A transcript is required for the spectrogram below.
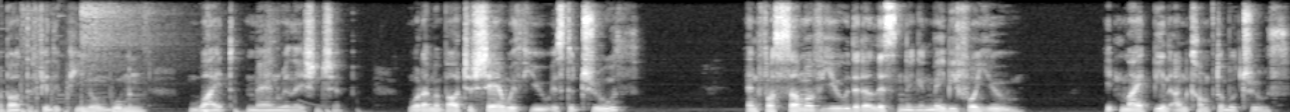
about the Filipino woman white man relationship. What I'm about to share with you is the truth, and for some of you that are listening, and maybe for you, it might be an uncomfortable truth.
